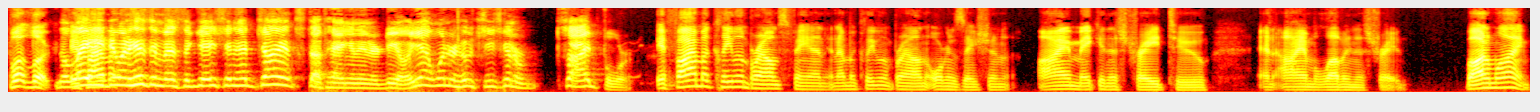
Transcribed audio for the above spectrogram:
But look, The lady I'm- doing his investigation had giant stuff hanging in her deal. Yeah, I wonder who she's gonna side for. if I'm a Cleveland Browns fan and I'm a Cleveland Brown organization, I'm making this trade too, and I am loving this trade. Bottom line,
